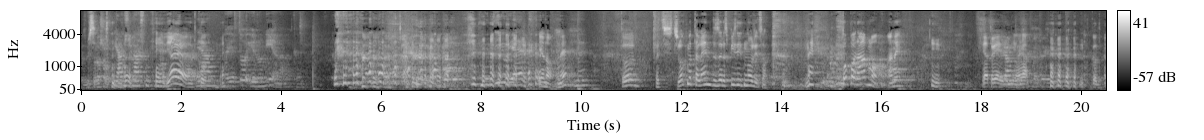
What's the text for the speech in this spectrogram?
Jaz bi se naš motiv. Ja, ja, tako. Ja. A je to ironija? Okay. Motiv je. Ja, no, ne? To, pač, človek ima talent za razpizniti množico. Ne? To pa rabimo, a ne? Ja, to je ironija, ja. Tako da.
